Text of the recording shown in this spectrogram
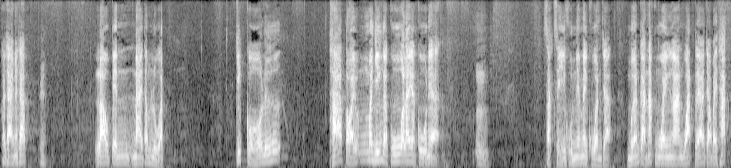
เข้าใจไหมครับ ครับ เราเป็นนายตำรวจ จิกโกหรือ ท้าต่อยมายิงกับกูอะไรกับกูเนี่ย อืม ศักดิ์ศรีคุณเนี่ยไม่ควรจะเหมือนกับนักมวยงานวัดแล้วจะไปทักอืม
